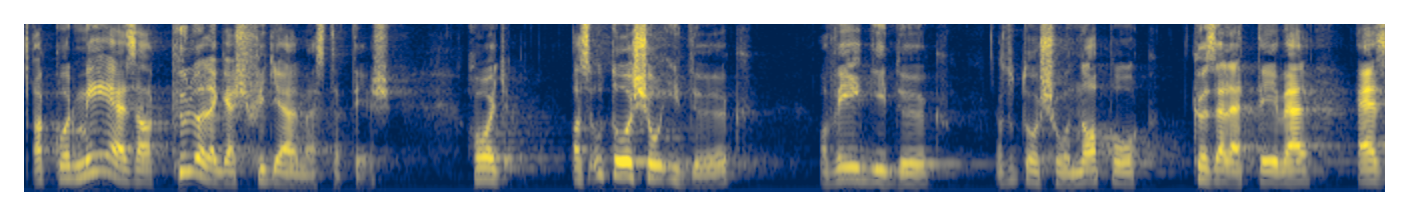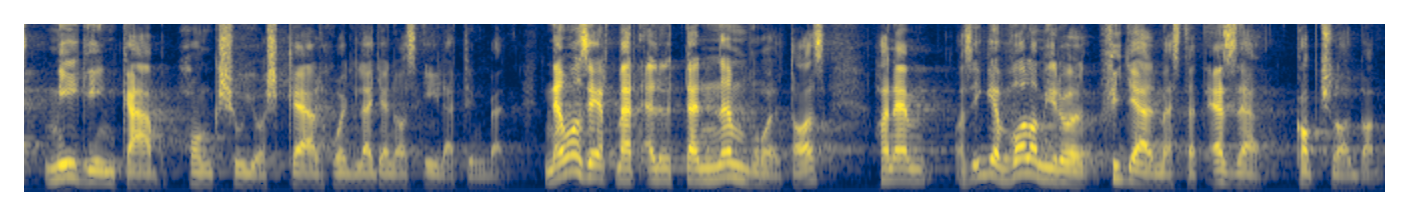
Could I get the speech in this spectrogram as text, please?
Akkor mi ez a különleges figyelmeztetés, hogy az utolsó idők, a végidők, az utolsó napok közelettével ez még inkább hangsúlyos kell, hogy legyen az életünkben. Nem azért, mert előtte nem volt az, hanem az ige valamiről figyelmeztet ezzel kapcsolatban.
